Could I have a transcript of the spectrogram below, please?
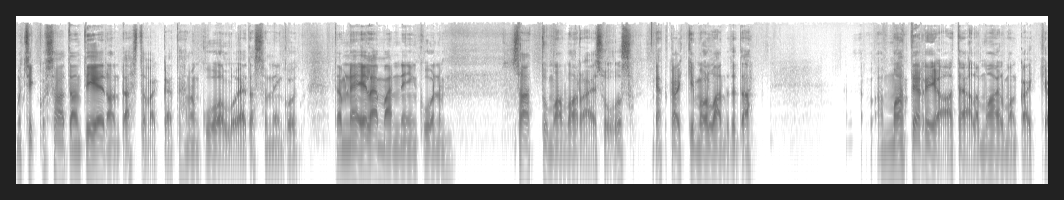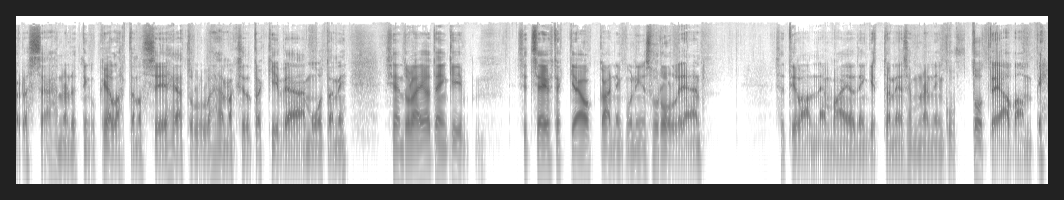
mutta sitten kun saataan tiedon tästä vaikka, että hän on kuollut ja tässä on niin kuin tämmöinen elämän niin kuin sattumanvaraisuus, että kaikki me ollaan tätä materiaa täällä maailmankaikkeudessa ja hän on nyt niin kuin kellahtanut siihen ja tullut lähemmäksi tuota kiveä ja muuta, niin siihen tulee jotenkin, sitten se ei yhtäkkiä olekaan niin, kuin niin surullinen se tilanne, vaan jotenkin semmoinen niin kuin toteavampi.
